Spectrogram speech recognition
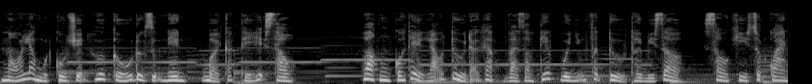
nó là một câu chuyện hư cấu được dựng nên bởi các thế hệ sau. Hoặc có thể lão tử đã gặp và giao tiếp với những Phật tử thời bấy giờ sau khi xuất quan.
